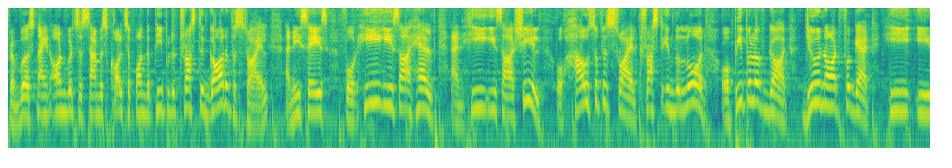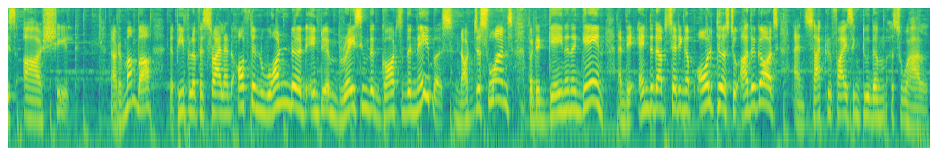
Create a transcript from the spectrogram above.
From verse 9 onwards, the psalmist calls upon the people to trust the God of Israel, and he says, For he is our help and he is our shield. O house of Israel, trust in the Lord. O people of God, do not forget, he is our shield. Now remember, the people of Israel had often wandered into embracing the gods of the neighbors, not just once, but again and again, and they ended up setting up altars to other gods and sacrificing to them as well.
